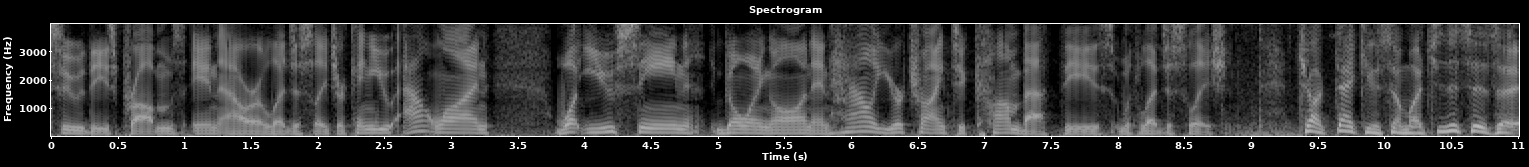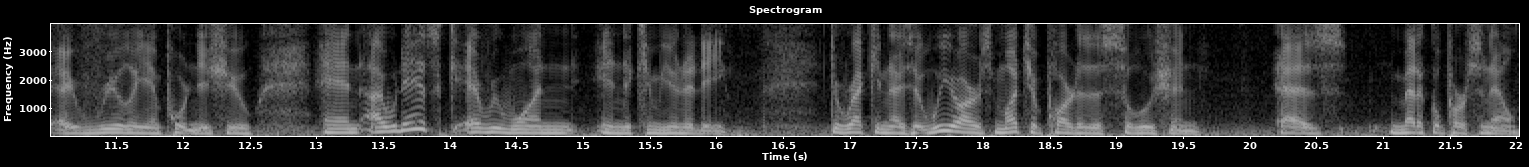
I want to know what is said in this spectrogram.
to these problems in our legislature. Can you outline what you've seen going on and how you're trying to combat these with legislation? Chuck, thank you so much. This is a, a really important issue. And I would ask everyone in the community to recognize that we are as much a part of the solution as medical personnel.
